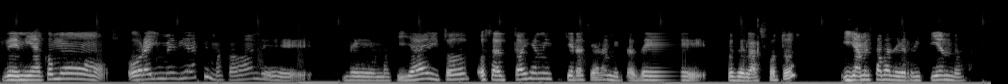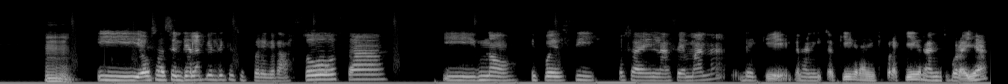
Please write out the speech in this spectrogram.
tenía como hora y media que me acababan de, de maquillar y todo. O sea, todavía ni siquiera hacía la mitad de, pues, de las fotos y ya me estaba derritiendo. mm. Y, o sea, sentía la piel de que súper grasosa y no. Y pues sí, o sea, en la semana de que granito aquí, granito por aquí, granito por allá.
